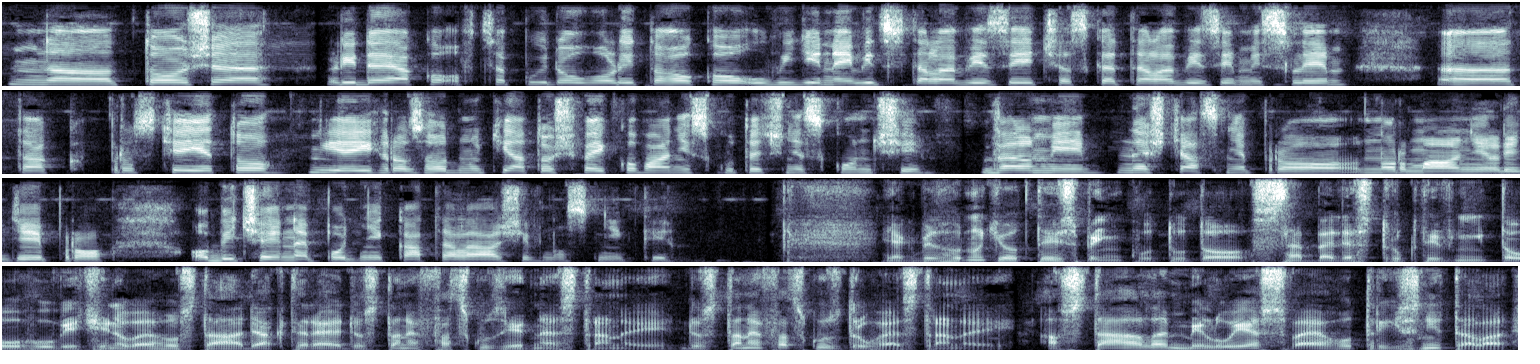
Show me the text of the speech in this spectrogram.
to, že lidé jako ovce půjdou volit toho, koho uvidí nejvíc v televizi, české televizi, myslím, eh, tak prostě je to jejich rozhodnutí a to švejkování skutečně skončí. Velmi nešťastně pro normální lidi, pro obyčejné podnikatele a živnostníky. Jak bys hodnotil ty, Spinku, tuto sebedestruktivní touhu většinového stáda, které dostane facku z jedné strany, dostane facku z druhé strany a stále miluje svého trýznitele?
